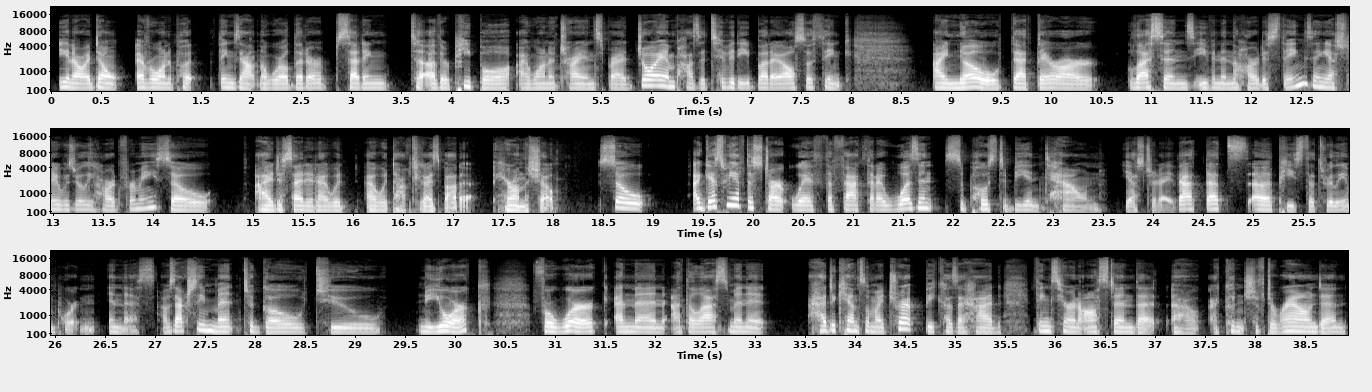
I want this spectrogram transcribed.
you know, I don't ever want to put things out in the world that are upsetting to other people. I want to try and spread joy and positivity, but I also think I know that there are lessons even in the hardest things and yesterday was really hard for me. So I decided I would I would talk to you guys about it here on the show. So, I guess we have to start with the fact that I wasn't supposed to be in town yesterday. That that's a piece that's really important in this. I was actually meant to go to New York for work and then at the last minute had to cancel my trip because I had things here in Austin that uh, I couldn't shift around. And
